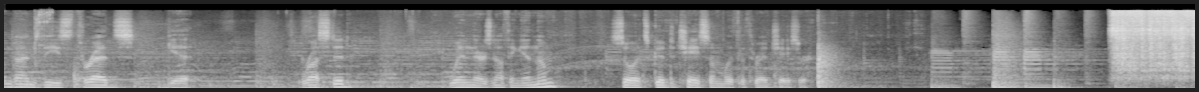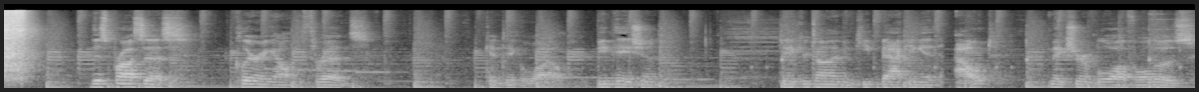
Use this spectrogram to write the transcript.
Sometimes these threads get rusted when there's nothing in them, so it's good to chase them with the thread chaser. This process, clearing out the threads, can take a while. Be patient, take your time and keep backing it out. Make sure and blow off all those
